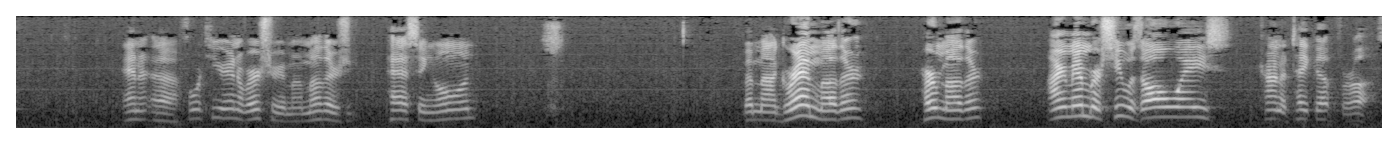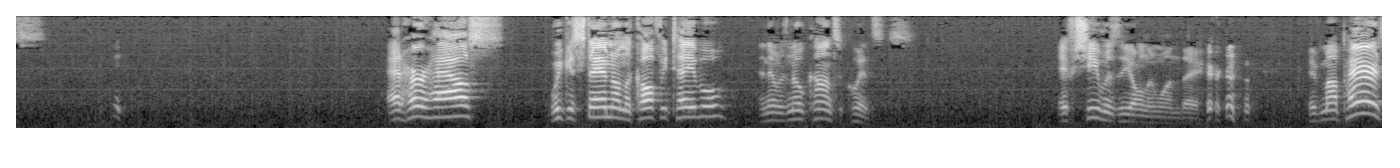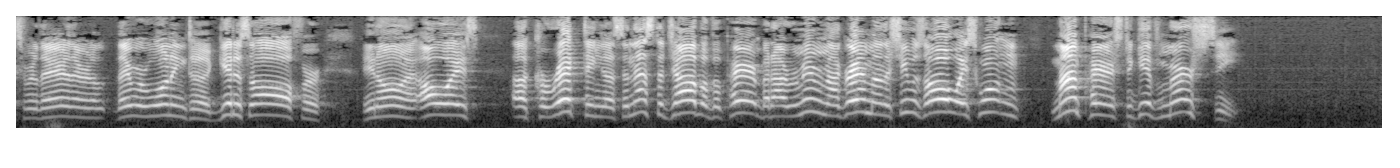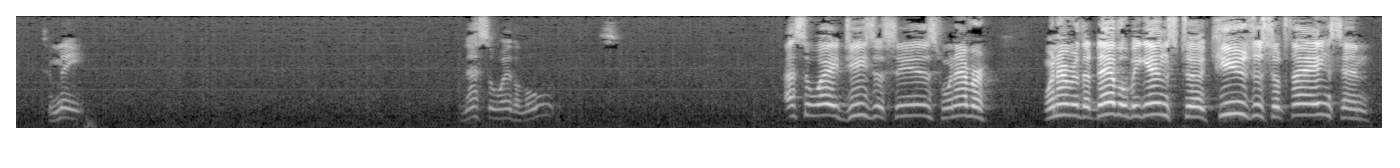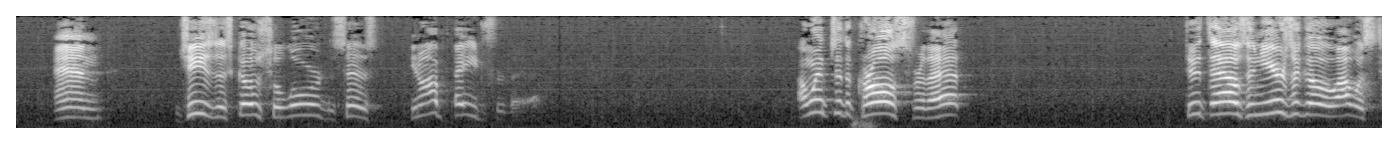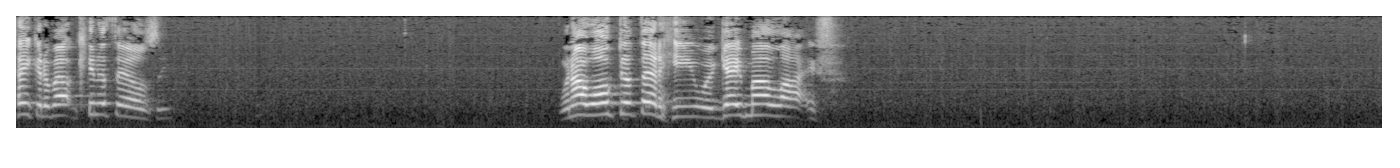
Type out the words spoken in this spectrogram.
and uh, fourth year anniversary of my mother's passing on. But my grandmother, her mother, I remember she was always trying to take up for us. At her house, we could stand on the coffee table and there was no consequences. If she was the only one there. If my parents were there, they were, they were wanting to get us off or, you know, always uh, correcting us. And that's the job of a parent. But I remember my grandmother, she was always wanting my parents to give mercy to me. And that's the way the Lord is. That's the way Jesus is whenever, whenever the devil begins to accuse us of things and, and Jesus goes to the Lord and says, You know, I paid for that. I went to the cross for that. 2,000 years ago, I was taken about Kenneth Elsey. When I walked up that hill and gave my life,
